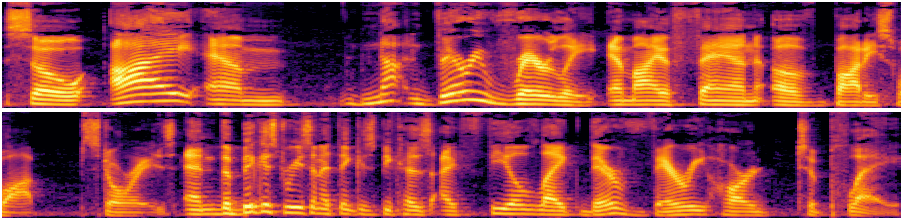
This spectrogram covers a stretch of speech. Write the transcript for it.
So I am not very rarely am I a fan of body swap stories. And the biggest reason I think is because I feel like they're very hard to play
